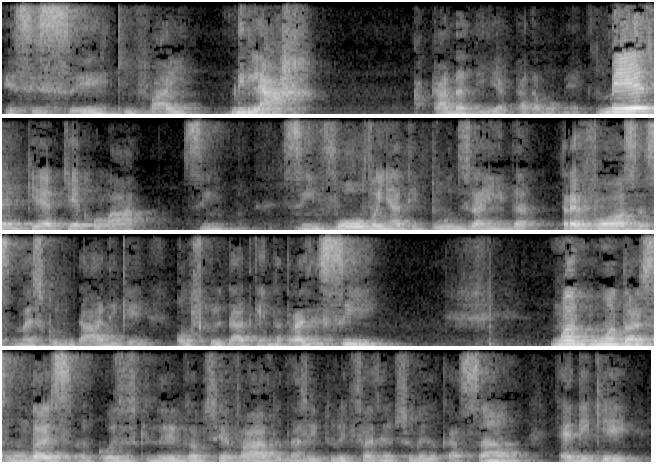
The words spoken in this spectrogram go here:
esse ser que vai brilhar a cada dia, a cada momento. Mesmo que aqui e acolá se se envolva em atitudes ainda trevosas na escuridade, que, obscuridade que ainda traz em si. Uma, uma, das, uma das coisas que nós temos observado nas leituras que fazemos sobre educação é de que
